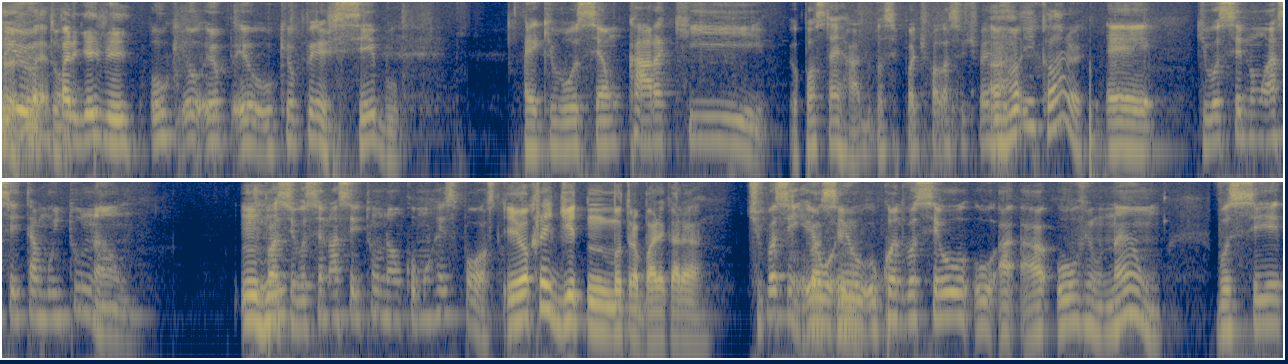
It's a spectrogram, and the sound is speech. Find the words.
Nilton, Para ninguém ver. o, que eu, eu- eu- o que eu percebo é que você é um cara que. Eu posso estar errado, você pode falar se eu estiver errado. Aham, e claro. É que você não aceita muito não. Uhum. Tipo assim, você não aceita um não como resposta. Eu acredito no meu trabalho, cara. Tipo assim, eu, eu, quando você ou- a- a- ouve um não, você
